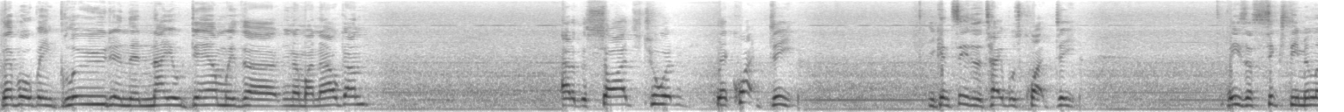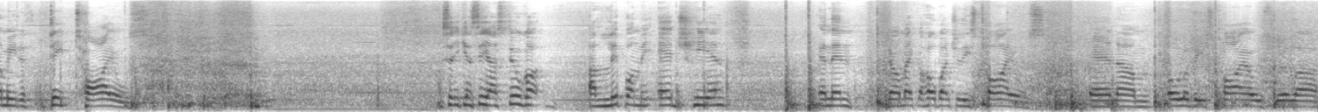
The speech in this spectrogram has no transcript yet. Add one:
They've all been glued and then nailed down with, uh, you know, my nail gun. Added the sides to it. They're quite deep. You can see that the table's quite deep. These are 60 millimeter deep tiles. So you can see I still got a lip on the edge here and then you know, I'll make a whole bunch of these tiles and um, all of these tiles will uh,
